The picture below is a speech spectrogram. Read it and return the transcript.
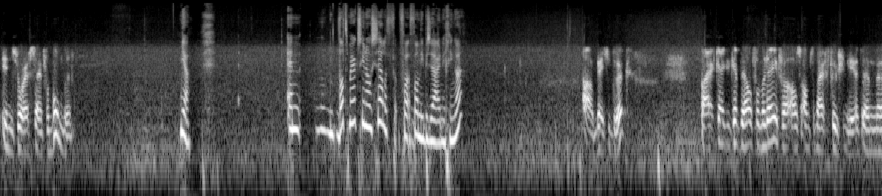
in zorg zijn verbonden. Ja. En wat merkt u nou zelf van die bezuinigingen? Ah, een beetje druk. Maar kijk, ik heb de helft van mijn leven als ambtenaar gefunctioneerd. En uh,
